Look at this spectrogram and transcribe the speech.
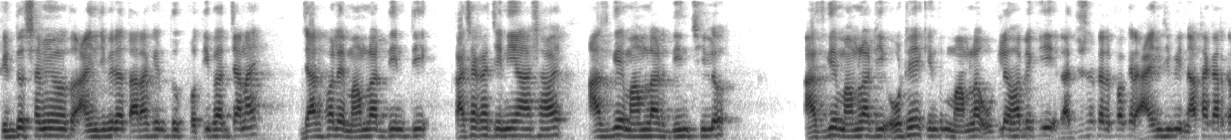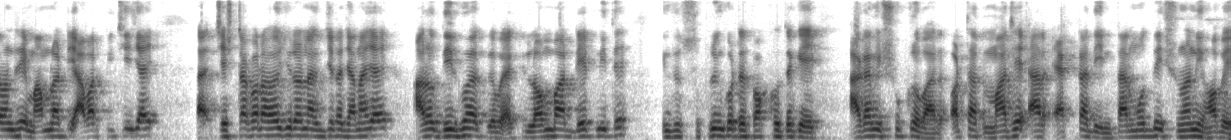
ফিরদোস স্বামীর মতো আইনজীবীরা, তারা কিন্তু প্রতিবাদ জানায়, যার ফলে মামলার দিনটি কাছাকাছি নিয়ে আসা হয়। আজকে মামলার দিন ছিল। আজকে মামলাটি ওঠে, কিন্তু মামলা উঠলে হবে কি? রাজ্য সরকারের পক্ষের আইনজীবী না থাকার কারণে সেই মামলাটি আবার পিছিয়ে যায়। চেষ্টা করা হয়েছিল না, যেটা জানা যায়। আরও দীর্ঘ এক- একটি লম্বা ডেট নিতে, কিন্তু সুপ্রিম কোর্টের পক্ষ থেকে আগামী শুক্রবার, অর্থাৎ মাঝে আর একটা দিন, তার মধ্যেই শুনানি হবে,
